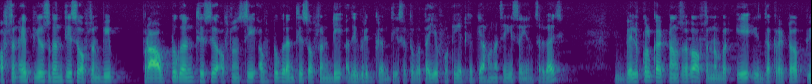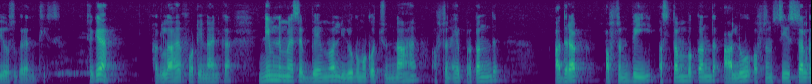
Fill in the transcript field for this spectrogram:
ऑप्शन ए पीयूष ग्रंथि से, ऑप्शन बी प्रावटु ग्रंथि से, ऑप्शन सी अवटु ग्रंथि से, ऑप्शन डी अधिवृक ग्रंथि से। तो बताइए फोर्टी एट का क्या होना चाहिए? सही आंसर गाइज़ बिल्कुल करेक्ट आंसर होगा option number A is the correct of पीयूष ग्रंथि ठीक है? अगला है फोर्टी नाइन का। निम्न में से बेमल युग्म को चुनना है। ऑप्शन ए प्रकंद, अदरक, ऑप्शन बी स्तंभ कंद, आलू, ऑप्शन सी सल्ग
